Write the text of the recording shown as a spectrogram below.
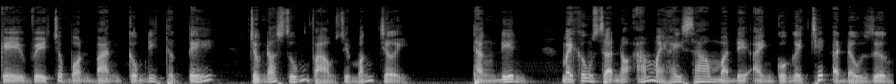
kể về cho bọn bạn cùng đi thực tế, chúng nó xuống vào rồi mắng trời. Thằng điên, mày không sợ nó ám mày hay sao mà để ảnh của người chết ở đầu giường?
